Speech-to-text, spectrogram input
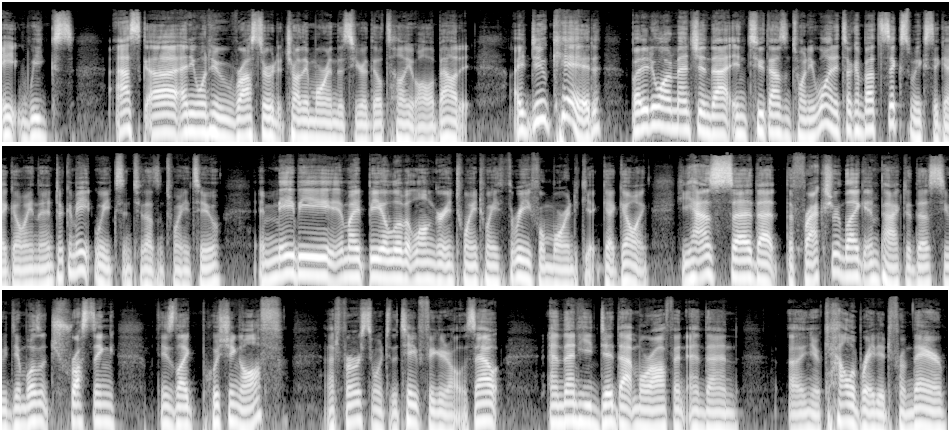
eight weeks. Ask uh, anyone who rostered Charlie Morton this year, they'll tell you all about it. I do kid, but I do want to mention that in 2021, it took him about six weeks to get going. Then it took him eight weeks in 2022. And maybe it might be a little bit longer in 2023 for Morton to get, get going. He has said that the fractured leg impacted this. He wasn't trusting his leg pushing off at first. He went to the tape, figured all this out and then he did that more often and then uh, you know calibrated from there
